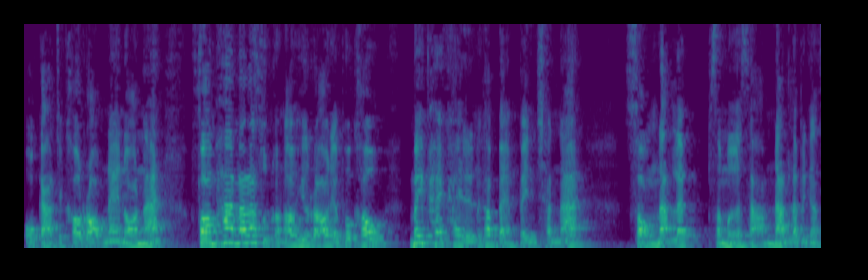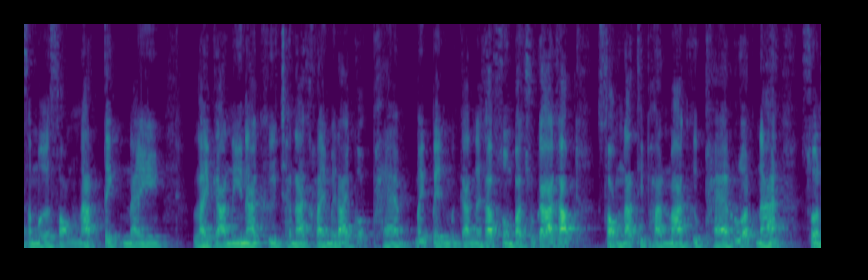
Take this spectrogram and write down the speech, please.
โอกาสจะเข้ารอบแน่นอนนะ ฟอร์ม 5 นัดล่าสุดของเอัลฮิราเนี่ยพวกเขาไม่แพ้ใครเลยนะครับ แบ่งเป็นชนะ 2 นัดและเสมอ 3 นัด และเป็นการเสมอ 2 นัดติดในรายการนี้นะ คือชนะใครไม่ได้ก็แพ้ไม่เป็นเหมือนกันนะครับ ส่วนปาชูก้าครับ 2 นัดที่ผ่านมาคือแพ้รวดนะ ส่วน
